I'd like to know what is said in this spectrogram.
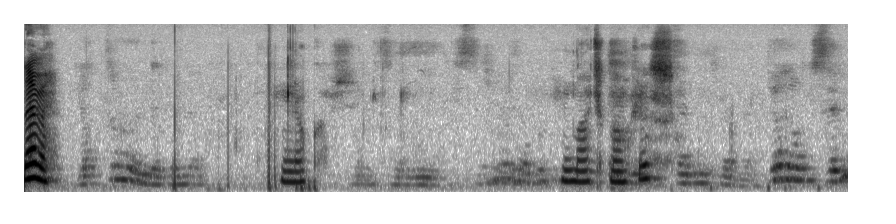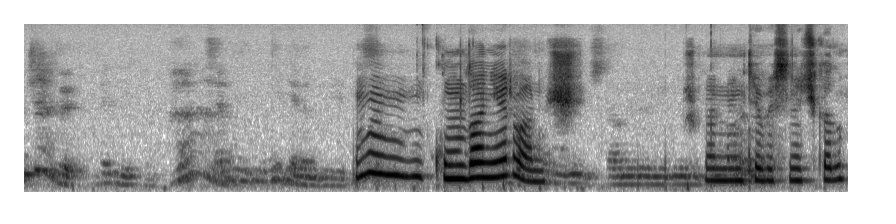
Değil mi? Yok. Daha çıkmamışız. Hmm, kumdan yer varmış. Şuranın tepesine çıkalım.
